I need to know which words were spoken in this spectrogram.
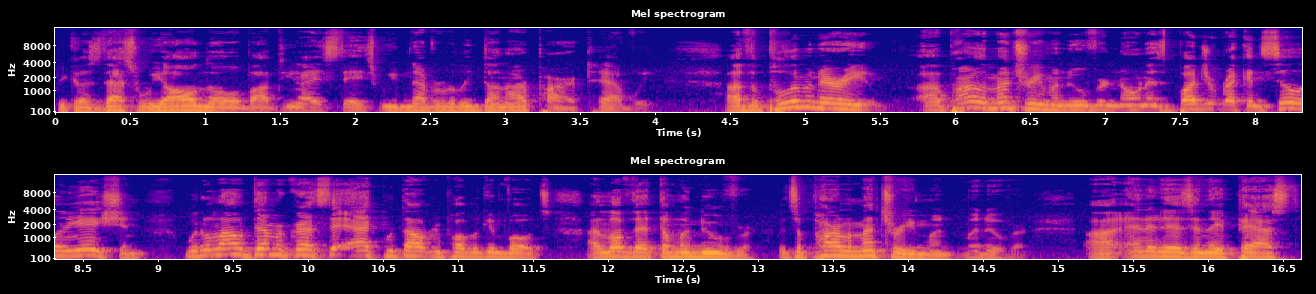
because that's what we all know about the United States. We've never really done our part, have we? Uh, the preliminary uh, parliamentary maneuver known as budget reconciliation would allow Democrats to act without Republican votes. I love that the maneuver. It's a parliamentary man- maneuver, uh, and it is. And they passed.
